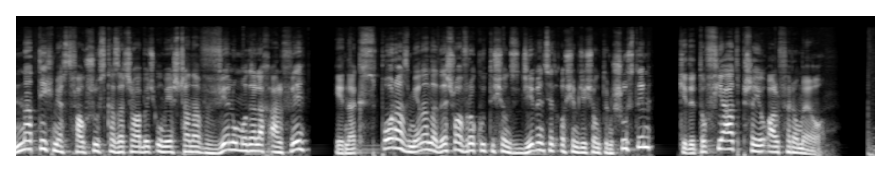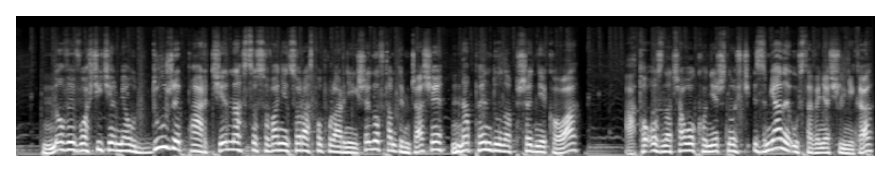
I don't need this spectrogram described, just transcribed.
Natychmiast fałszówka zaczęła być umieszczana w wielu modelach Alfy, jednak spora zmiana nadeszła w roku 1986, kiedy to Fiat przejął Alfa Romeo. Nowy właściciel miał duże parcie na stosowanie coraz popularniejszego w tamtym czasie napędu na przednie koła, a to oznaczało konieczność zmiany ustawienia silnika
